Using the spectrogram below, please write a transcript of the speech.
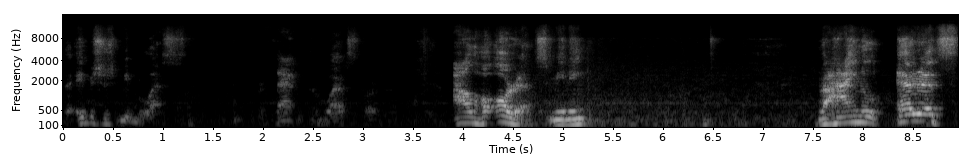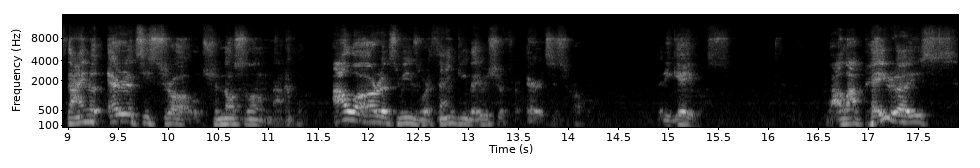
the Abish should be blessed, or thanked, or blessed, or Al Ha'oretz, meaning V'hainu Eretz, Dainu Eretz Yisrael, Shenosalon Nachal. Al Ha'oretz means we're thanking the Abish for Eretz Yisrael that he gave us. V'ala Peiros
